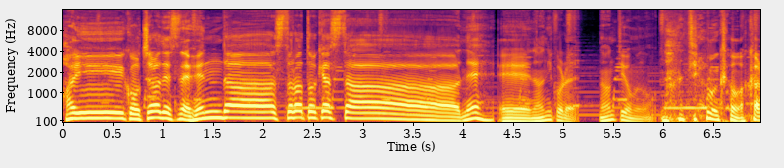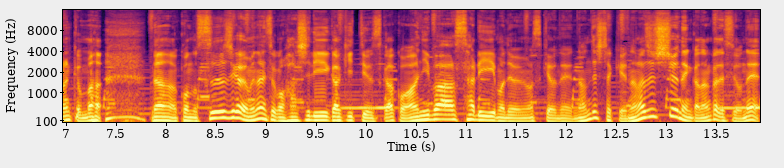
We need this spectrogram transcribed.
はい、こちらですね、フェンダーストラトキャスター、ね、えー、何これ？なんて読むの？なんて読むかわからんけど、まあ、なあ、この数字が読めないんですよ、この走り書きっていうんですか、こう、アニバーサリーまで読みますけどね、何でしたっけ ?70 周年かなんかですよね。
